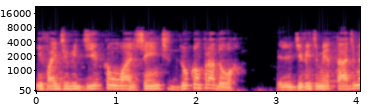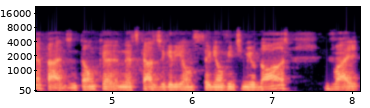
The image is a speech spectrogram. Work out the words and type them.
e vai dividir com o agente do comprador. Ele divide metade metade. Então, que, nesse caso, digariam, seriam 20 mil dólares, vai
